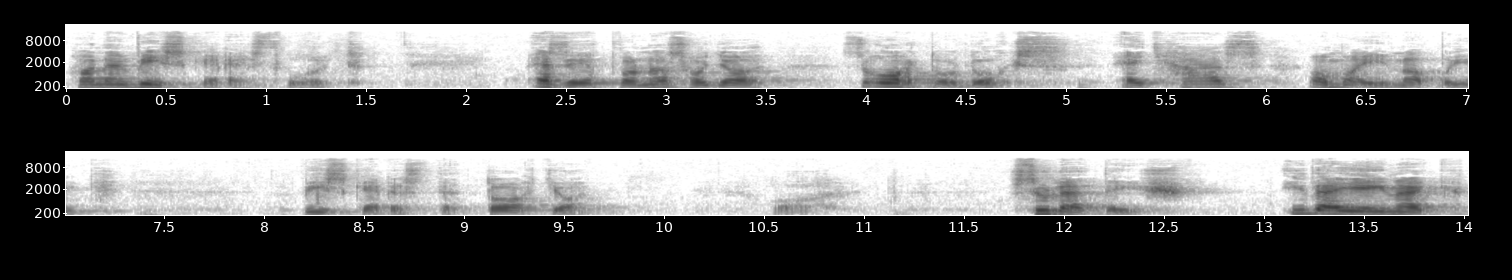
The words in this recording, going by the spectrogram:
hanem vízkereszt volt. Ezért van az, hogy az ortodox egyház a mai napig vízkeresztet tartja születés idejének,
